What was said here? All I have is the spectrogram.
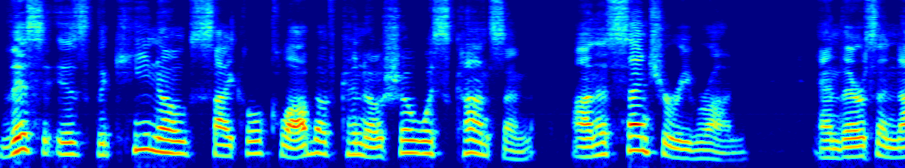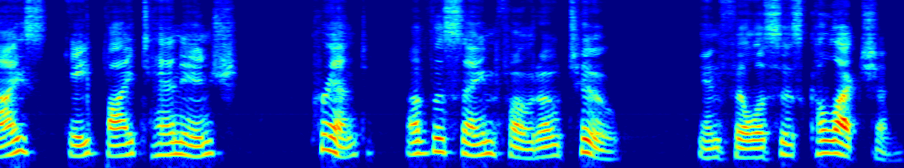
This is the Keno Cycle Club of Kenosha, Wisconsin, on a century run, and there's a nice 8 by 10 inch print of the same photo too, in Phyllis's collection.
